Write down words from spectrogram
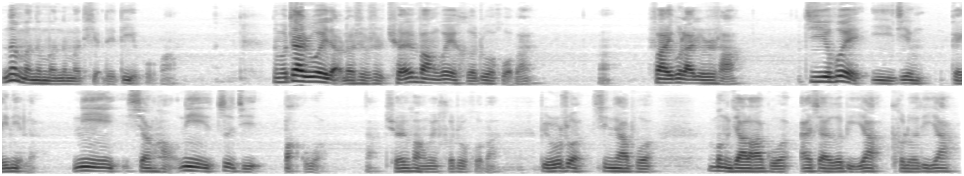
那么、那么、那么铁的地步啊。那么再弱一点的，就是全方位合作伙伴啊。翻译过来就是啥？机会已经给你了，你想好，你自己把握啊。全方位合作伙伴，比如说新加坡。孟加拉国、埃塞俄比亚、克罗地亚。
